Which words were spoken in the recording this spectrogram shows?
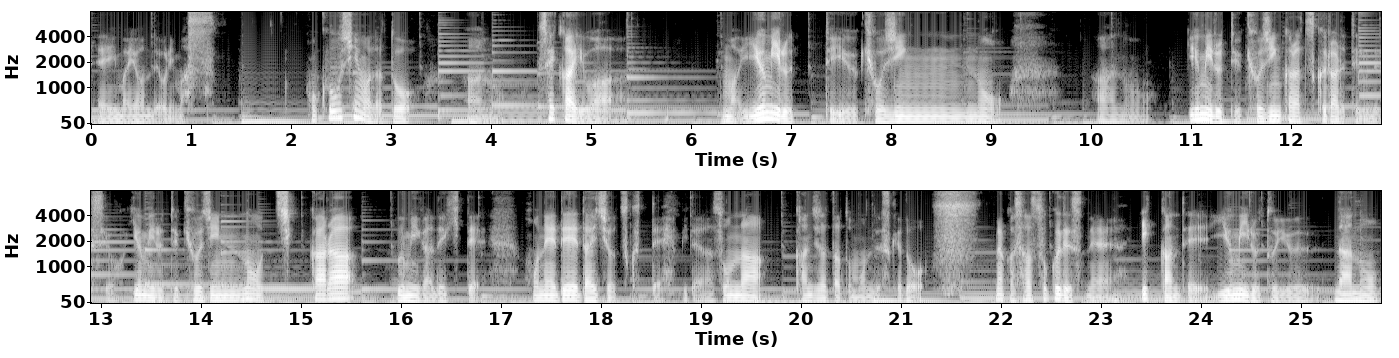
ー、えー、今読んでおります。北欧神話だとあの世界はまあユミルっていう巨人の、あの、ユミルっていう巨人から作られてるんですよ。ユミルっていう巨人の血から海ができて、骨で大地を作って、みたいな、そんな感じだったと思うんですけど、なんか早速ですね、一巻でユミルという名の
